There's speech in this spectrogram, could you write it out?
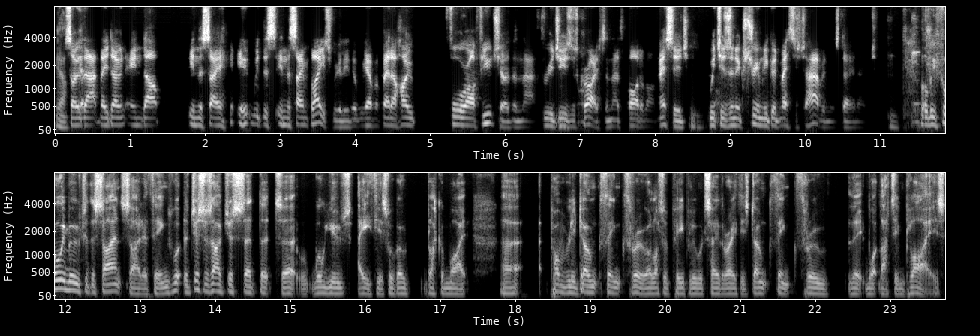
yeah. so yeah. that they don't end up in the same with this in the same place really that we have a better hope for our future than that through Jesus Christ. And that's part of our message which is an extremely good message to have in this day and age. Well before we move to the science side of things just as I've just said that uh, we'll use atheists we'll go black and white uh, probably don't think through a lot of people who would say they're atheists don't think through what that implies.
